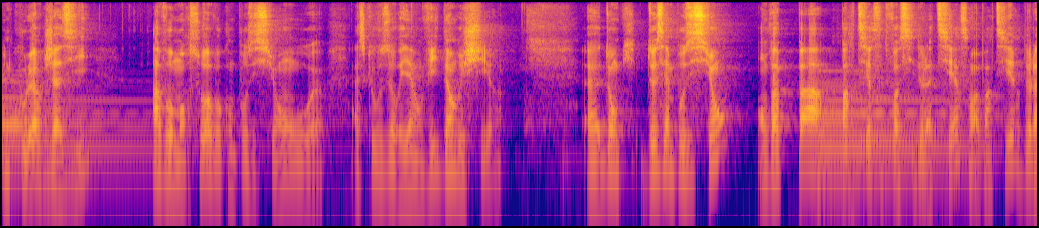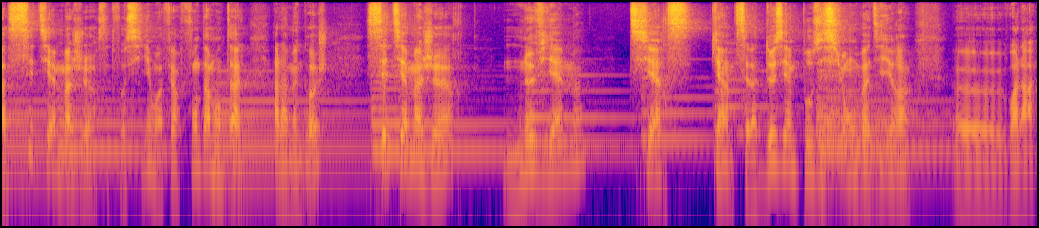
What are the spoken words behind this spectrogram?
une couleur jazzy à vos morceaux, à vos compositions ou euh, à ce que vous auriez envie d'enrichir. Euh, donc deuxième position, on va pas partir cette fois-ci de la tierce, on va partir de la septième majeure cette fois-ci, on va faire fondamental à la main gauche, septième majeure, neuvième, tierce, quinte. C'est la deuxième position, on va dire, voilà,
